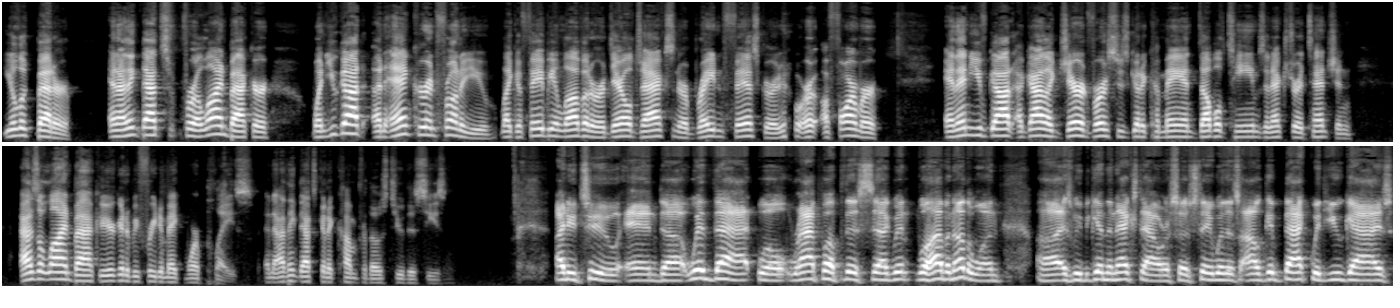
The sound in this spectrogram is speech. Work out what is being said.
you look better. And I think that's for a linebacker. When you got an anchor in front of you, like a Fabian Lovett or a Darrell Jackson or a Braden Fisk or, or a Farmer, and then you've got a guy like Jared Verse who's going to command double teams and extra attention. As a linebacker, you're going to be free to make more plays. And I think that's going to come for those two this season. I do too. And uh, with that, we'll wrap up this segment. We'll have another one uh, as we begin the next hour. So stay with us. I'll get back with you guys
